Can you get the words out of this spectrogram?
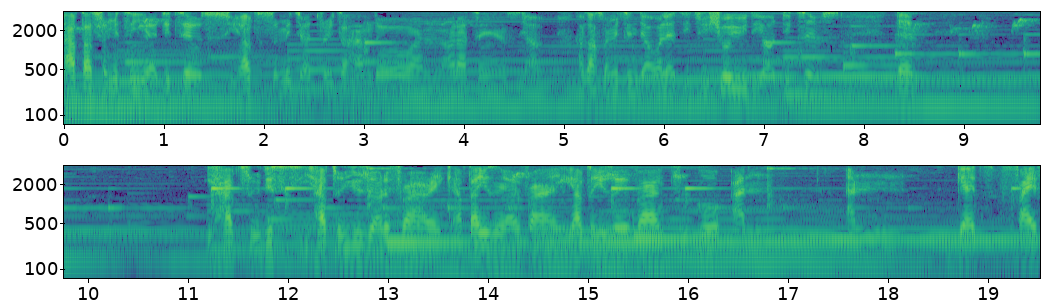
after submitting your details you have to submit your twitter handle and other things. After submitting their wallet it will show you the, your details. Then you have to this is you have to use your referral rank after using your referral rank you have to use your referral rank to go and and get five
